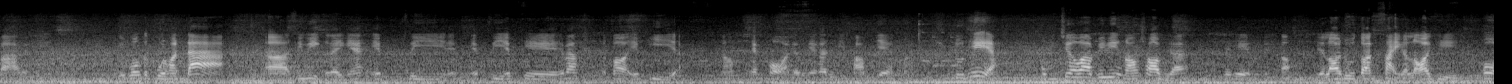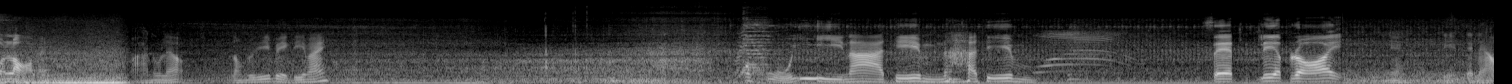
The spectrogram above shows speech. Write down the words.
ฟ้าแบบนี้ หรือพวกตระกูล Honda อ่า Civic อะไรเงี้ย FC FC FK ใช่ป่ะ แล้วก็ FE อะเนาะ Accord อะไรพวกเนี้ยก็จะมีปั๊มแยกมาดูเท่อะผมเชื่อว่าพี่พี่น้องชอบอยู่แล้วเท่ๆเหมือนกันก็เดี๋ยวรอดูตอนใส่กับล้ออีกทีโอ้หล่อไหมอ่านู่นแล้ว ลองดูดิเบรกดีไหมโอ้โหหน้าทิมหน้าทิมเสร็จเรียบร้อยเนี่ยดีเสร็จแล้ว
